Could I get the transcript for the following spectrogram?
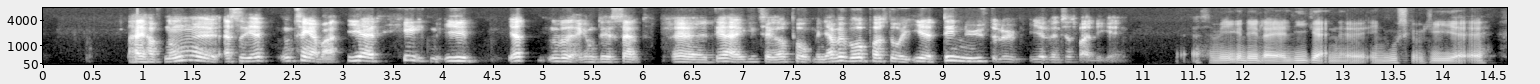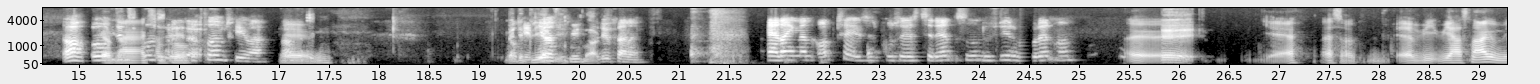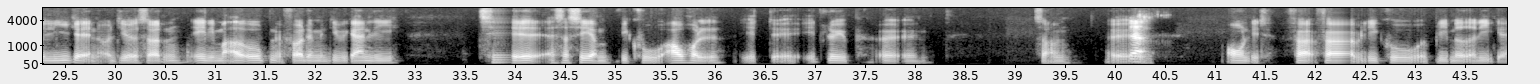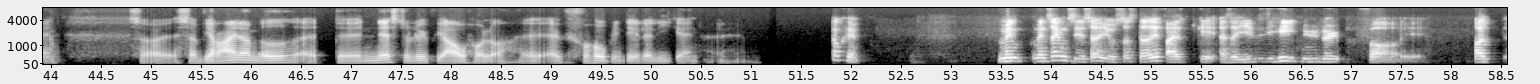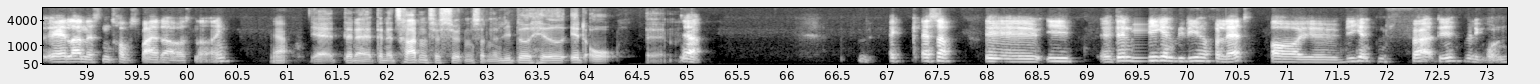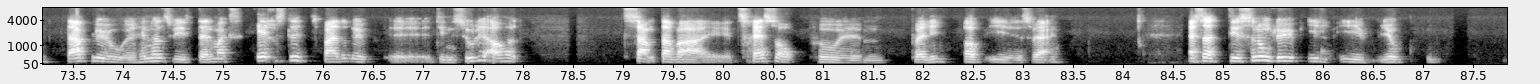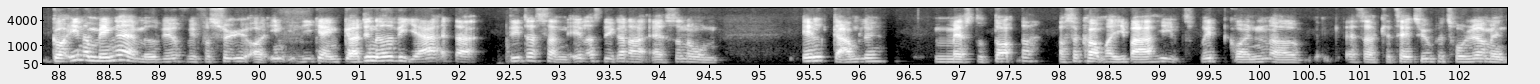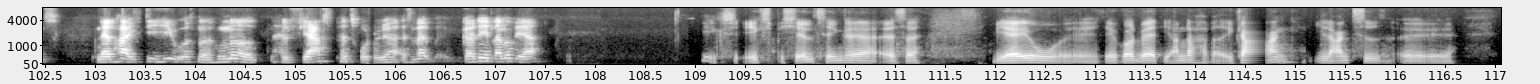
har I haft nogen... Øh, altså, jeg nu tænker jeg bare, I er et helt... I, jeg, nu ved jeg ikke, om det er sandt. Øh, det har jeg ikke lige tjekket op på. Men jeg vil våge at påstå, at I er det nyeste løb i Adventure Spy Ligaen. altså, vi er ikke en del af ligaen øh, endnu, skal vi lige... Øh, Åh, oh, Gør oh, det opmærksom troede jeg, på. det troede jeg måske var. Nå, øh, Men okay, det bliver er også vi nyt. nok. Det er fair nok. Er der en eller anden optagelsesproces til den, siden du siger det på den måde? øh, Øh, Ja, altså, ja, vi, vi har snakket med ligaen, og de er sådan egentlig meget åbne for det, men de vil gerne lige til, altså se, om vi kunne afholde et, øh, et løb øh, sådan øh, Ja. ordentligt, før, før vi lige kunne blive med af ligaen. Så, så vi regner med, at øh, næste løb, vi afholder, øh, er vi forhåbentlig en del af ligaen. Øh, Okay. Men, men så kan man sige, så er I jo så stadig faktisk altså i de helt nye løb for, øh, og alderen er sådan tropspejder og sådan noget, ikke? ja, den er, den er 13 til 17, så den er lige blevet hævet et år. Øh, Ak- Altså, øh, i øh, den weekend, vi lige har forladt, og øh, weekenden før det, vel i grunden, der blev øh, henholdsvis Danmarks ældste spejderløb, øh, Din Sulli, afholdt, samt der var øh, 60 år på, øh, på Ali op i øh, Sverige. Altså, det er sådan nogle løb, I, I jo går ind og mænger jer med ved at forsøge at ind i ligaen. Gør det noget ved jer, at der, det der sådan ellers ligger der, er sådan nogle gamle mastodonter, og så kommer I bare helt spritgrønne og altså, kan tage 20 patruljer, mens Nathike, de hiver sådan noget 170 patruljer. Altså, hvad, gør det et eller andet ved jer? Ikke, ikke specielt, tænker jeg. Altså, vi er jo, øh, det kan godt være, at de andre har været i gang i lang tid. Øh,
